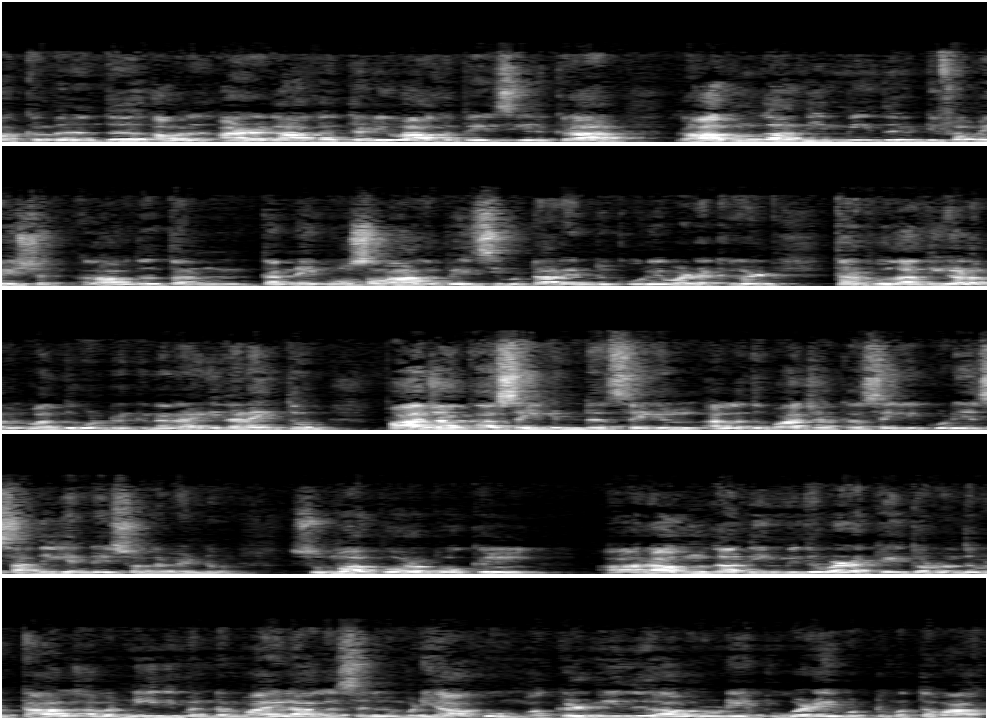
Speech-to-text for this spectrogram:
பக்கம் இருந்து அவர் அழகாக தெளிவாக பேசியிருக்கிறார். ராகுல் காந்தியின் மீது டிஃபமேஷன் அதாவது தன் தன்னை மோசமாக பேசிவிட்டார் என்று கூறிய வழக்குகள் தற்போது அதிக அளவில் வந்து கொண்டிருக்கின்றன. இதனைத்தும் பாஜக செய்கின்ற செயல் அல்லது பாஜக செய்யக்கூடிய சதி என்றே சொல்ல வேண்டும். சும்மா போற போக்கில் ராகுல் காந்தியின் மீது வழக்கை தொடர்ந்து விட்டால் அவர் நீதிமன்றம் வாயிலாக செல்லும்படியாகும். மக்கள் மீது அவருடைய புகழை ஒட்டுமொத்தமாக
